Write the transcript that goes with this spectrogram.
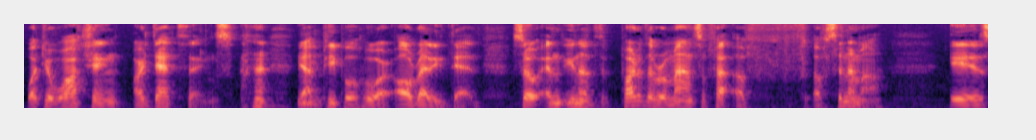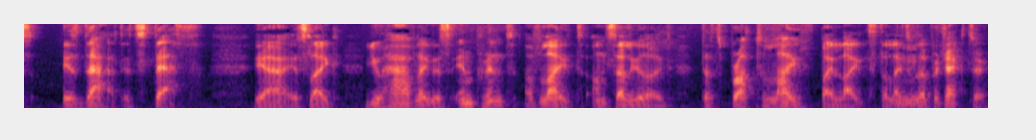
what you're watching are dead things. yeah, hmm. people who are already dead. So, and you know, the, part of the romance of fa- of of cinema is is that it's death. Yeah, it's like you have like this imprint of light on celluloid that's brought to life by light, the light of the hmm. projector,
